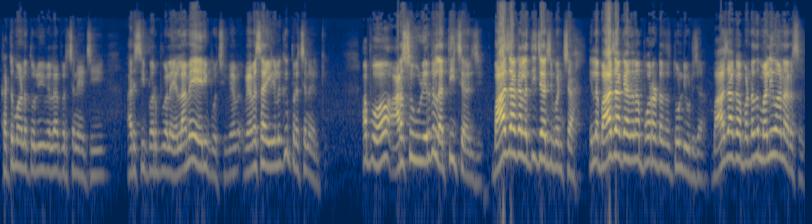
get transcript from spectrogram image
கட்டுமான தொழில் விலை பிரச்சனை ஆச்சு அரிசி பருப்பு விலை எல்லாமே ஏறி போச்சு. விவ- விவசாயிகளுக்கு பிரச்சனை இருக்குது அப்போது அரசு ஊழியர்கள் லத்தி சார்ஜ் பாஜக லத்தி சார்ஜ் பண்ணிச்சா? இல்லை பாஜக எதனா போராட்டத்தை தூண்டி விடுச்சா பாஜக பண்ணுறது மலிவான அரசு.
